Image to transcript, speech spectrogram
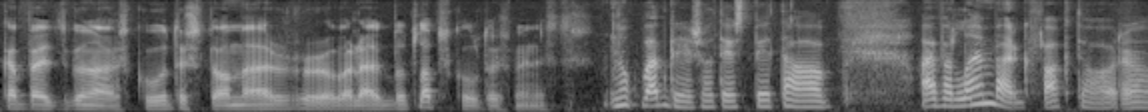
kāpēc Gunārs Kūters tomēr varētu būt labs kultūras ministrs. Nu, atgriežoties pie tā Aivara Lemberga faktora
